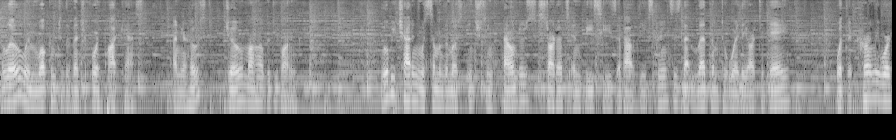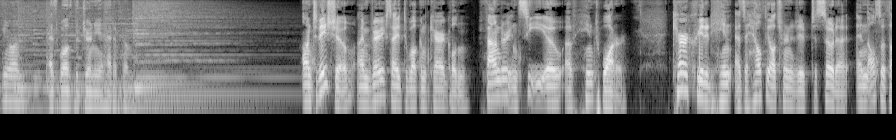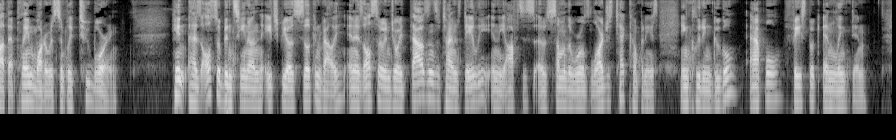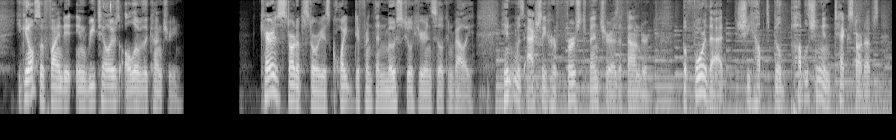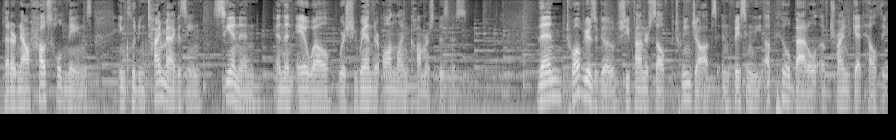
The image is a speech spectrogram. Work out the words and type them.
Hello and welcome to the Venture Forth podcast. I'm your host, Joe Mahavudivani. We'll be chatting with some of the most interesting founders, startups, and VCs about the experiences that led them to where they are today, what they're currently working on, as well as the journey ahead of them. On today's show, I'm very excited to welcome Kara Goldin, founder and CEO of Hint Water. Kara created Hint as a healthy alternative to soda and also thought that plain water was simply too boring. Hint has also been seen on HBO's Silicon Valley and is also enjoyed thousands of times daily in the offices of some of the world's largest tech companies, including Google, Apple, Facebook, and LinkedIn. You can also find it in retailers all over the country. Kara's startup story is quite different than most you'll hear in Silicon Valley. Hint was actually her first venture as a founder. Before that, she helped build publishing and tech startups that are now household names, including Time Magazine, CNN, and then AOL, where she ran their online commerce business. Then, 12 years ago, she found herself between jobs and facing the uphill battle of trying to get healthy.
